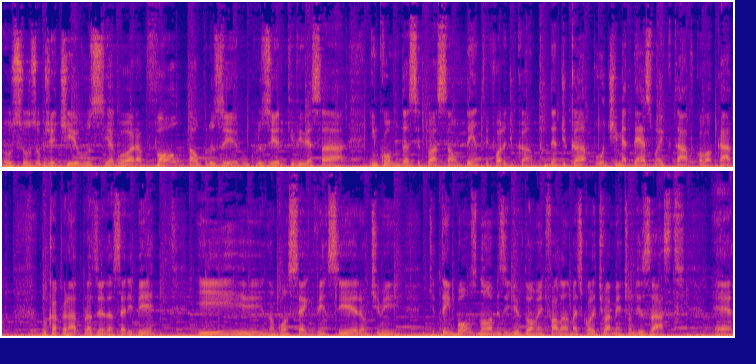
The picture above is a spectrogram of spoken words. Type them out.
os seus objetivos e agora volta ao Cruzeiro. O Cruzeiro que vive essa incômoda situação dentro e fora de campo. Dentro de campo, o time é 18 colocado no Campeonato Brasileiro da Série B e não consegue vencer. É um time que tem bons nomes individualmente falando, mas coletivamente é um desastre. É,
